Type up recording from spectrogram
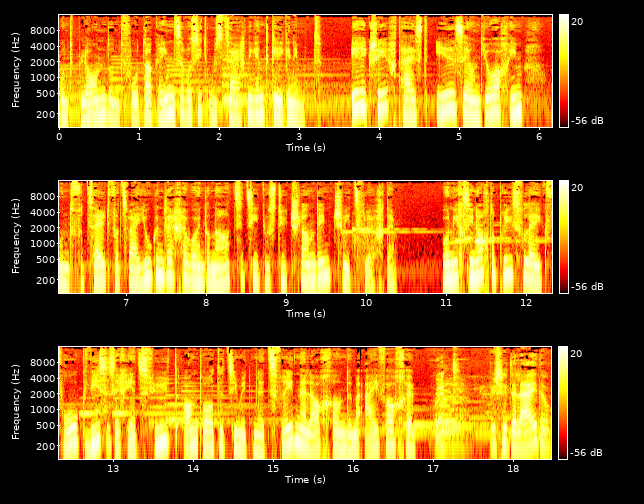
und blond und von da Grinsen, was sie die Auszeichnung entgegennimmt. Ihre Geschichte heißt Ilse und Joachim und erzählt von zwei Jugendlichen, die in der Nazizeit aus Deutschland in die Schweiz flüchten. Als ich sie nach der Preisverleihung frage, wie sie sich jetzt fühlt, antwortet sie mit einem zufriedenen Lachen und einem einfachen Gut. Bist du heute allein da?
